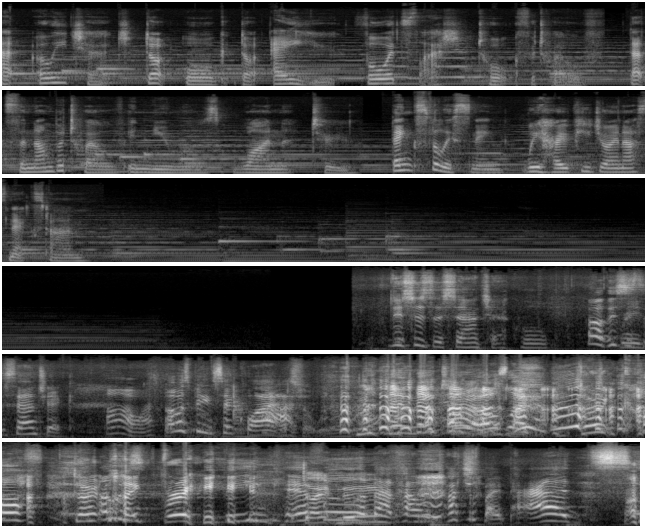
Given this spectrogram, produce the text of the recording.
at oechurch.org.au forward slash talk for 12. That's the number 12 in numerals 1 2. Thanks for listening. We hope you join us next time. This is the sound check. We'll Oh, this is the sound check. Oh, I I was being so quiet. I was like, don't cough, don't like breathe. Being careful Don't move. about how I touch my pads.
